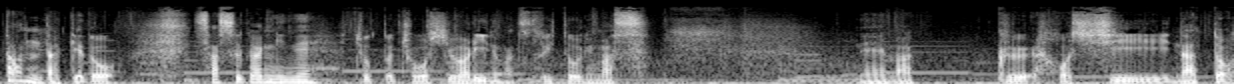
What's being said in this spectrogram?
たんだけどさすがにねちょっと調子悪いのが続いております。ね Mac 欲しいなと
